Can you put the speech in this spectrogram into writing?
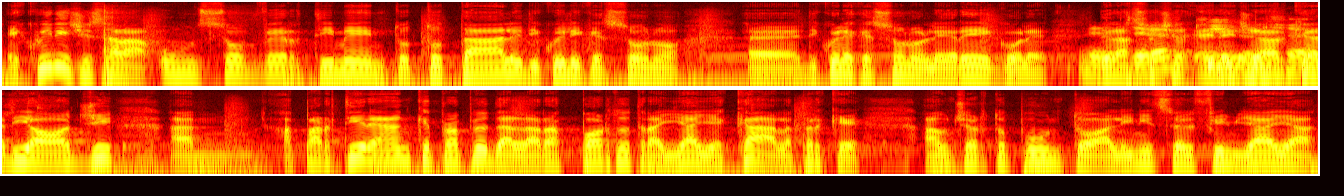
e quindi ci sarà un sovvertimento totale di, quelli sono, eh, di quelle che sono le regole Le della società e le gerarchie, gerarchie certo. di oggi, ehm, a partire anche proprio dal rapporto tra Yaya e Carla, perché a un certo punto all'inizio del film Yaya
